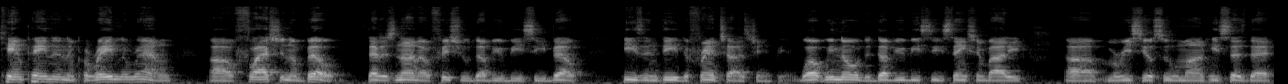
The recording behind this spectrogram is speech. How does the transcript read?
campaigning and parading around, uh, flashing a belt that is not an official WBC belt. He's indeed the franchise champion. Well, we know the WBC sanction body, uh, Mauricio Sulaiman, he says that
